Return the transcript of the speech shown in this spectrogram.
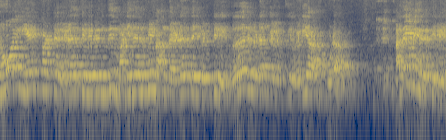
நோய் ஏற்பட்ட இடத்திலிருந்து மனிதர்கள் அந்த இடத்தை விட்டு வேறு இடங்களுக்கு வெளியாக கூடாது. அதே நேரத்திலே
